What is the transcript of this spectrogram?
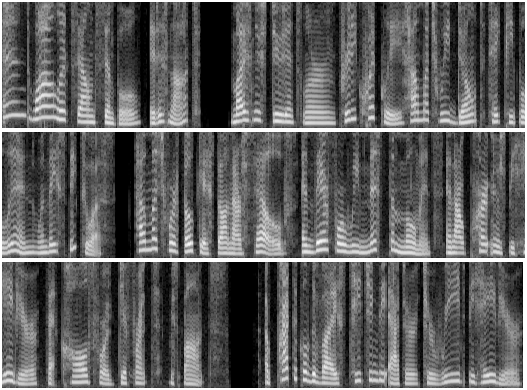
And while it sounds simple, it is not. Meisner students learn pretty quickly how much we don't take people in when they speak to us, how much we're focused on ourselves, and therefore we miss the moments in our partner's behavior that calls for a different response. A practical device teaching the actor to read behavior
